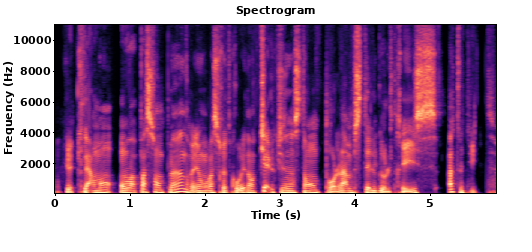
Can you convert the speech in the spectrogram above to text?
Donc euh, clairement, on va pas s'en plaindre et on va se retrouver dans quelques instants pour l'Amstel Gold Race. À tout de suite.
